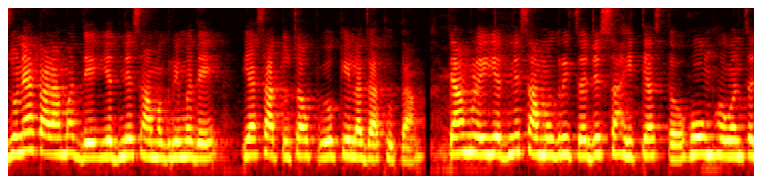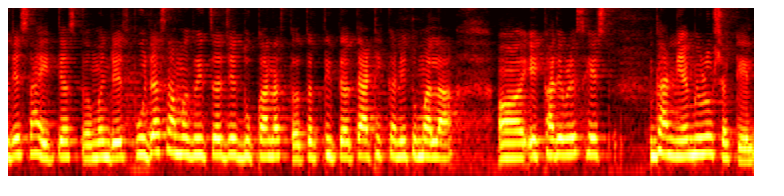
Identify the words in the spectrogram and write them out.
जुन्या काळामध्ये यज्ञसामग्रीमध्ये या सातूचा उपयोग केला जात होता. त्यामुळे यज्ञसामग्रीचं जे साहित्य असतं होम हवनचं जे साहित्य असतं म्हणजेच पूजा सामग्रीचं जे दुकान असतं तर तिथं त्या ठिकाणी तुम्हाला एखाद्या वेळेस हे धान्य मिळू शकेल.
